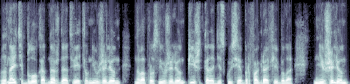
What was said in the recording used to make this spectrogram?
вы знаете, Блок однажды ответил, неужели он на вопрос, неужели он пишет, когда дискуссия об орфографии была, неужели он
